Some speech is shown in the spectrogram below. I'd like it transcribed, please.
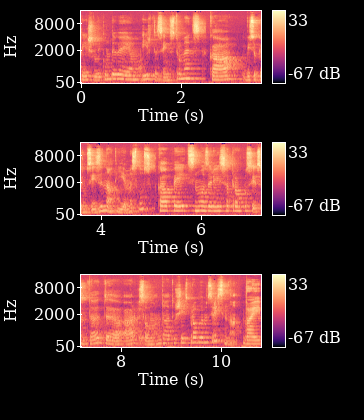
tieši likumdevējiem ir tas instruments, kā vispirms izzināt iemeslus, kāpēc nozarē ir satraukusies, un tad eh, ar savu mandātu šīs problēmas risināt. Vai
